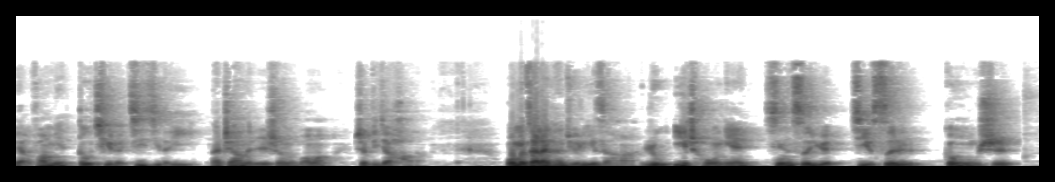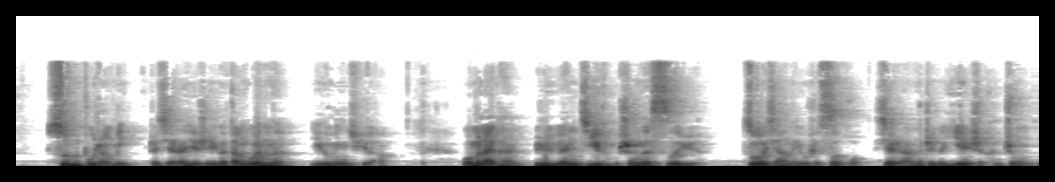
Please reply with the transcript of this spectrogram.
两方面都起着积极的意义，那这样的人生呢往往是比较好的。我们再来看举例子啊，如乙丑年辛巳月己巳日庚午时，孙不正命，这显然也是一个当官的一个命局啊。我们来看日元己土生在四月。坐下呢又是四火，显然呢这个印是很重的。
